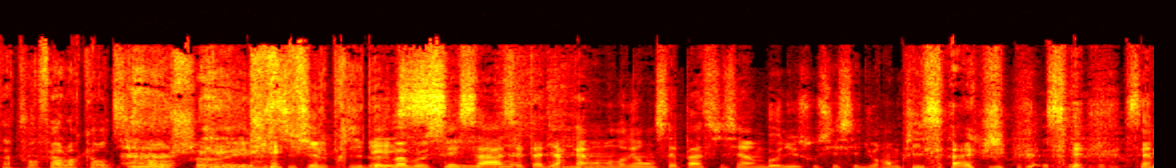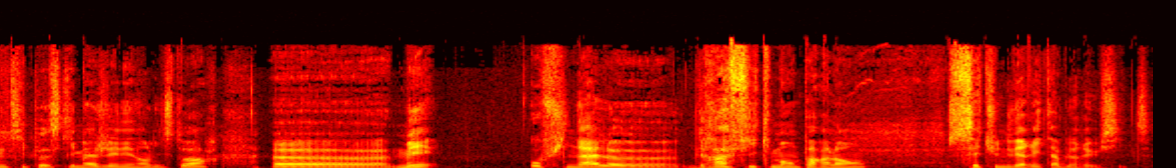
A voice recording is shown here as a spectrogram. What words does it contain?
Bah, pour faire leurs 46 planches euh, et justifier le prix de Et l'album c'est aussi. ça, c'est-à-dire qu'à un moment donné, on ne sait pas si c'est un bonus ou si c'est du remplissage. c'est c'est un petit peu ce qui m'a gêné dans l'histoire. Euh, mais au final, euh, graphiquement parlant, c'est une véritable réussite.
